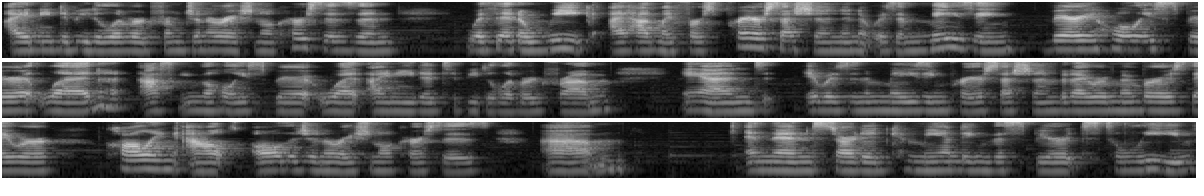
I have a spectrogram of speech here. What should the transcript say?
I need to be delivered from generational curses. And within a week, I had my first prayer session and it was amazing. Very Holy Spirit led, asking the Holy Spirit what I needed to be delivered from. And it was an amazing prayer session. But I remember as they were calling out all the generational curses, um, and then started commanding the spirits to leave.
